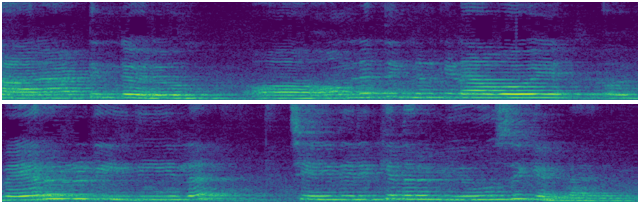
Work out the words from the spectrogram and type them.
താരാട്ടിന്റെ ഒരു ഓമന തിങ്കൾ കിടാവോ വേറൊരു രീതിയിൽ ചെയ്തിരിക്കുന്ന ഒരു മ്യൂസിക് ഉണ്ടായിരുന്നു.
